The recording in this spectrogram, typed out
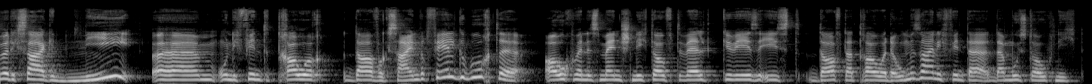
würde ich sagen, nie. Ähm, und ich finde, Trauer darf auch sein der Fehlgeburten. Auch wenn es Mensch nicht auf der Welt gewesen ist, darf der Trauer da um sein. Ich finde, da, da musst du auch nicht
